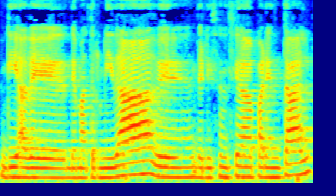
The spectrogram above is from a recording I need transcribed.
guía de, de maternidad, de, de, licencia parental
